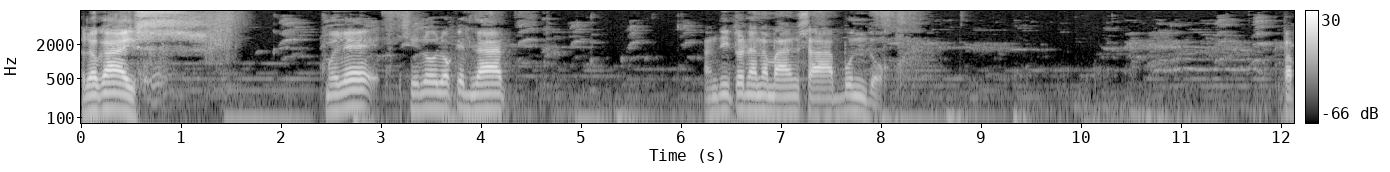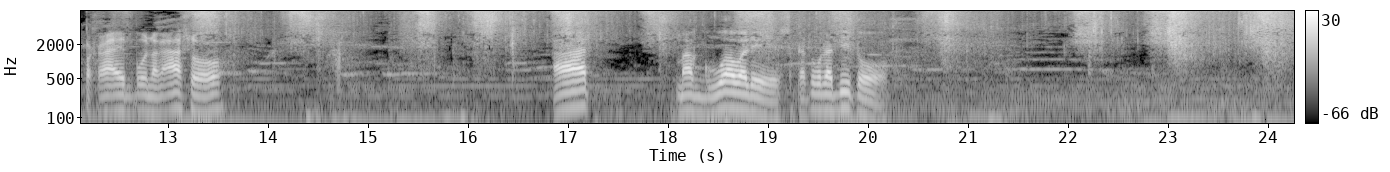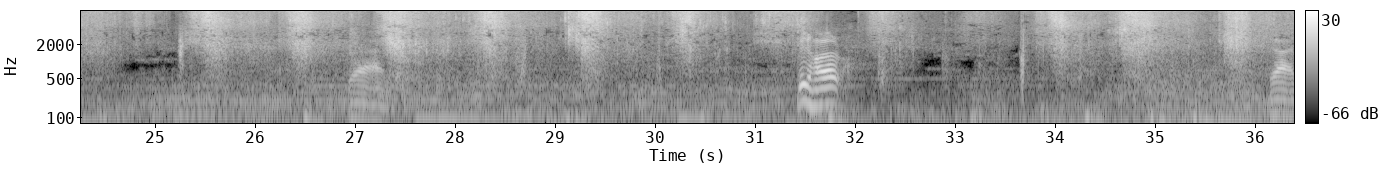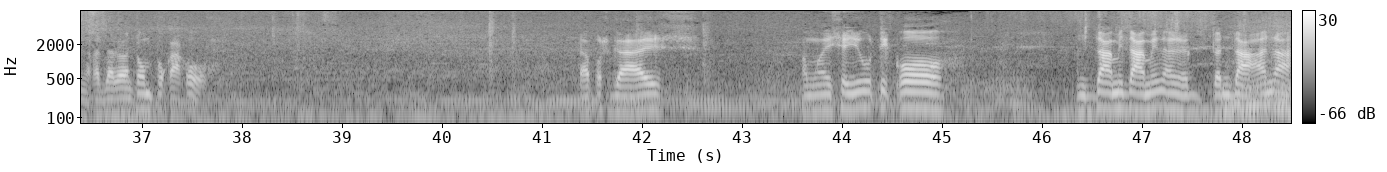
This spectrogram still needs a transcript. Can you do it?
Hello guys. Muli, si Lolo Kidlat. Andito na naman sa bundok. Papakain po ng aso. At magwawalis. Katulad dito. Yan. Binhor. Yan, nakadalawang tumpok ako. Tapos guys, ang mga sayuti ko, ang dami-dami na nagtandaan na.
